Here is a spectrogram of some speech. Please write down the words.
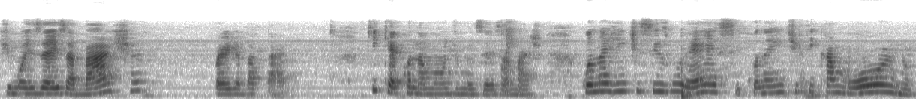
de Moisés abaixa, perde a batalha. O que, que é quando a mão de Moisés abaixa? Quando a gente se esmurece, quando a gente fica morno,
